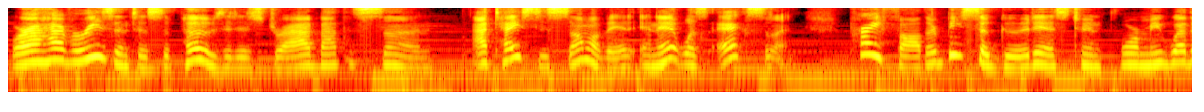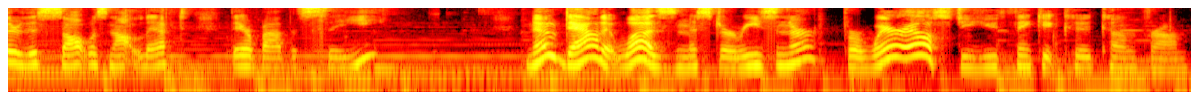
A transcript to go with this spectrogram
where I have reason to suppose it is dried by the sun. I tasted some of it, and it was excellent. Pray, father, be so good as to inform me whether this salt was not left there by the sea. No doubt it was, Mr. Reasoner, for where else do you think it could come from?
